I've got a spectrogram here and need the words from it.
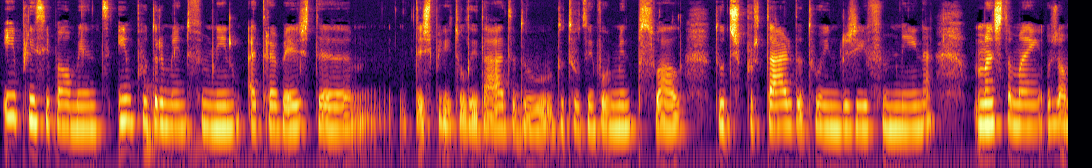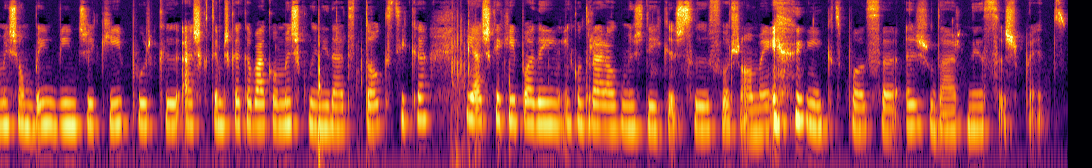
e principalmente empoderamento feminino através da espiritualidade, do, do teu desenvolvimento pessoal, do despertar da tua energia feminina, mas também os homens são bem-vindos aqui porque acho que temos que acabar com a masculinidade tóxica e acho que aqui podem encontrar algumas dicas se fores homem e que te possa ajudar nesse aspecto.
